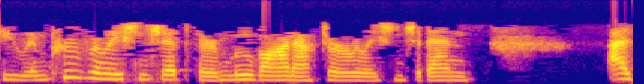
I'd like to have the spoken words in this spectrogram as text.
to improve relationships or move on after a relationship ends. As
